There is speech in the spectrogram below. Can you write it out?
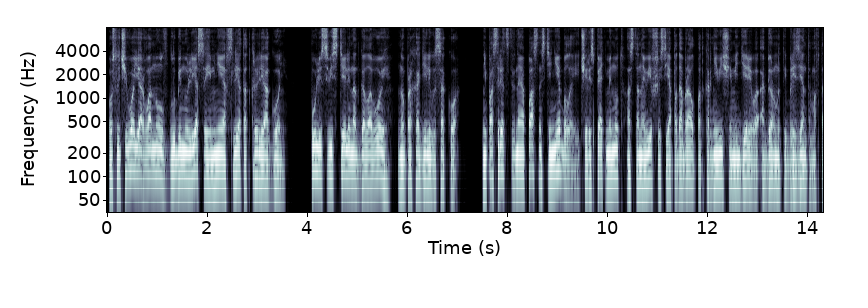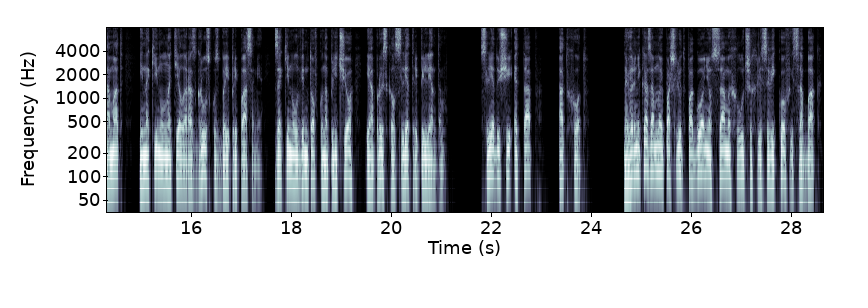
После чего я рванул в глубину леса, и мне вслед открыли огонь. Пули свистели над головой, но проходили высоко. Непосредственной опасности не было, и через пять минут, остановившись, я подобрал под корневищами дерева обернутый брезентом автомат и накинул на тело разгрузку с боеприпасами, закинул винтовку на плечо и опрыскал след репеллентом. Следующий этап — отход. Наверняка за мной пошлют погоню самых лучших лесовиков и собак.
